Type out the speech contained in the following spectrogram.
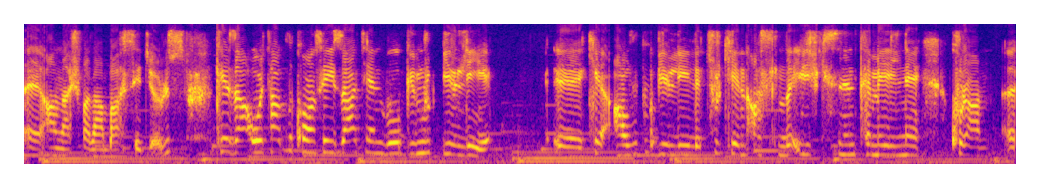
e, anlaşmadan bahsediyoruz. Keza Ortaklık Konseyi zaten bu gümrük birliği e, ki Avrupa Birliği ile Türkiye'nin aslında ilişkisinin temelini kuran e,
